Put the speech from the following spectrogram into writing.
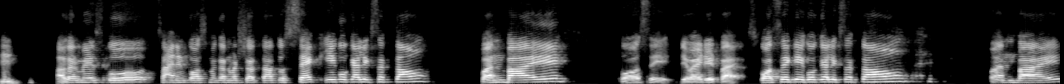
अगर मैं इसको साइन एंड कॉस में कन्वर्ट करता तो सेक ए को क्या लिख सकता हूँ? One by cos A divided by cosec A को क्या लिख सकता हूँ? वन बाय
